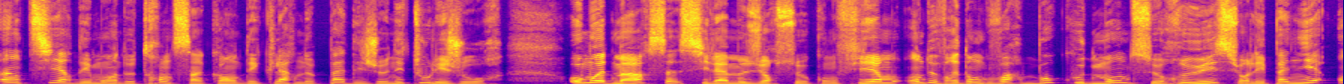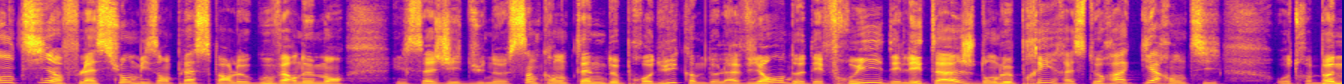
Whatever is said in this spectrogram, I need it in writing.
Un tiers des moins de 35 ans déclarent ne pas déjeuner tous les jours. Au mois de mars, si la mesure se confirme, on devrait donc voir beaucoup de monde se ruer sur les paniers anti-inflation mis en place par le gouvernement. Il s'agit d'une cinquantaine de produits comme de la viande, des fruits, des laitages dont le prix restera garanti. Autre bonne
